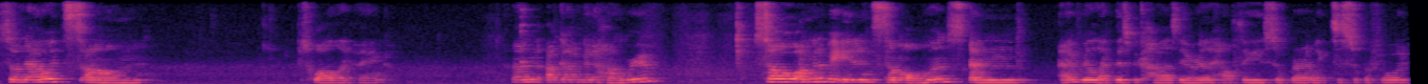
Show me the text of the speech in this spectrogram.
So now it's um 12 I think. And I've got I'm kinda hungry. So I'm gonna be eating some almonds and I really like this because they're really healthy, super like it's a superfood.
